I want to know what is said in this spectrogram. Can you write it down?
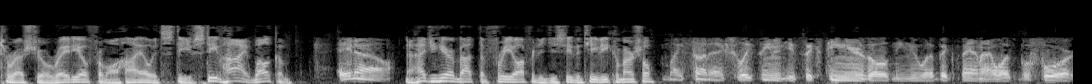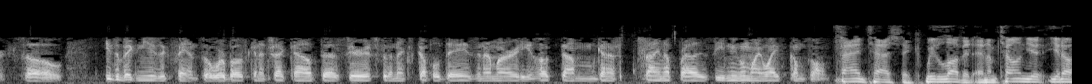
terrestrial radio from Ohio. It's Steve. Steve, hi, welcome. Hey now, Now, how'd you hear about the free offer? Did you see the TV commercial? my son actually seen it. He's 16 years old and he knew what a big fan I was before. So he's a big music fan. So we're both going to check out uh, Sirius for the next couple of days and I'm already hooked. I'm going to sign up probably this evening when my wife comes home. Fantastic. We love it. And I'm telling you, you know,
